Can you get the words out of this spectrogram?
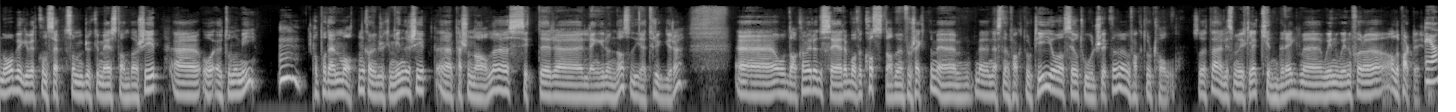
Nå bygger vi et konsept som bruker mer standardskip og autonomi. Mm. Og På den måten kan vi bruke mindre skip. Personalet sitter lenger unna, så de er tryggere. Eh, og da kan vi redusere både kostnadene med prosjektet med, med nesten en faktor 10, og CO2-utslippene med en faktor 12. Så dette er liksom virkelig et kinderegg med win-win for eh, alle parter. Ja,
